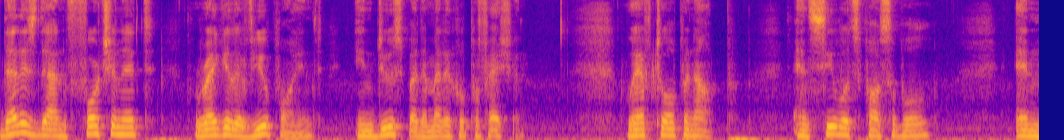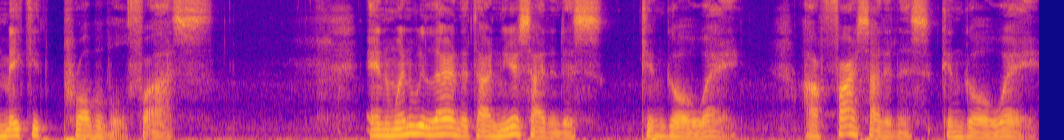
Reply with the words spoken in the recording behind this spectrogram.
That is the unfortunate regular viewpoint induced by the medical profession. We have to open up and see what's possible and make it probable for us. And when we learn that our nearsightedness can go away, our farsightedness can go away,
